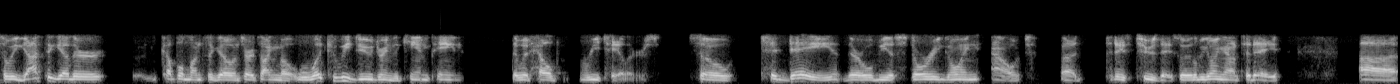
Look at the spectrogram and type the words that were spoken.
So we got together a couple months ago and started talking about what could we do during the campaign that would help retailers. So today there will be a story going out. Uh, today's Tuesday, so it'll be going out today, uh,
